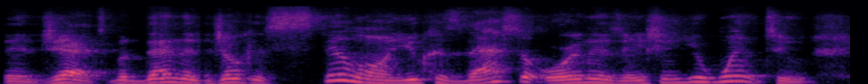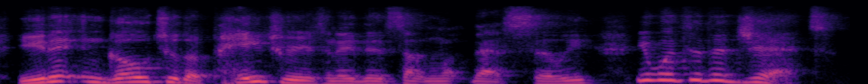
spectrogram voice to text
the Jets, but then the joke is still on you because that's the organization you went to. You didn't go to the Patriots and they did something like that silly. You went to the Jets.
